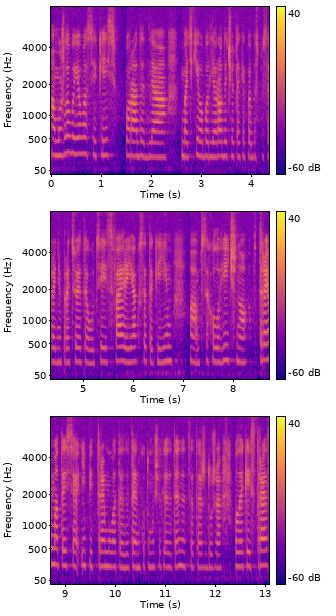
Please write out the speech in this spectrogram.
А можливо, є у вас якісь поради для батьків або для родичів, так як ви безпосередньо працюєте у цій сфері, як все-таки їм психологічно втриматися і підтримувати дитинку, тому що для дитини це теж дуже великий стрес.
